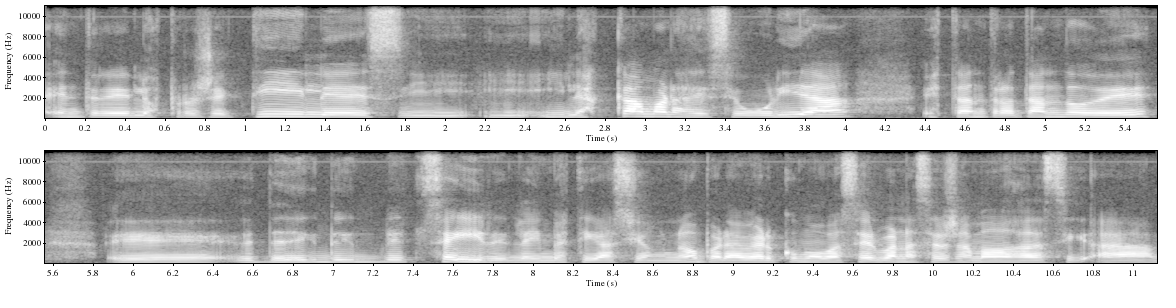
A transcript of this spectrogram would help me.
entre los proyectiles y, las cámaras de seguridad están tratando eh, de, seguir la investigación, ¿no? Para ver cómo va a ser, van a ser llamados a,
